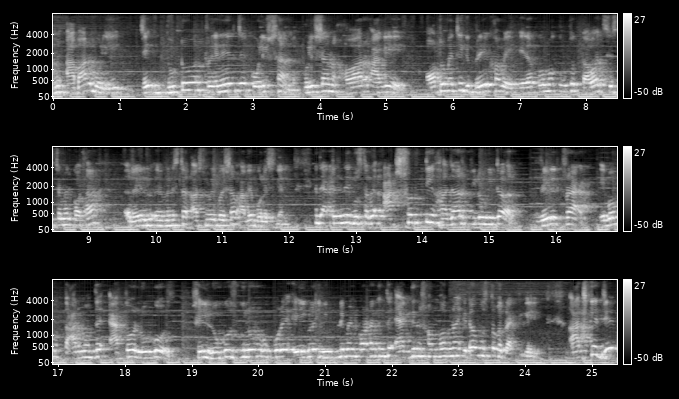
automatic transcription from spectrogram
আমি আবার বলি যে দুটো ট্রেনের যে কলিশন কলিশন হওয়ার আগে অটোমেটিক ব্রেক হবে, এরকমও কিন্তু কাওয়াজ সিস্টেমের কথা রেল মিনিস্টার অষ্টমী বৈশাখ আগে বলেছিলেন। কিন্তু একটা জিনিস বুঝতে হবে, আটষট্টি হাজার কিলোমিটার রেল ট্র্যাক এবং তার মধ্যে এত লোকোস সেই লোকোসগুলোর উপরে এইগুলো ইমপ্লিমেন্ট করাটা কিন্তু একদিনে সম্ভব নয়, এটাও বুঝতে হবে প্র্যাকটিক্যালি আজকে যে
